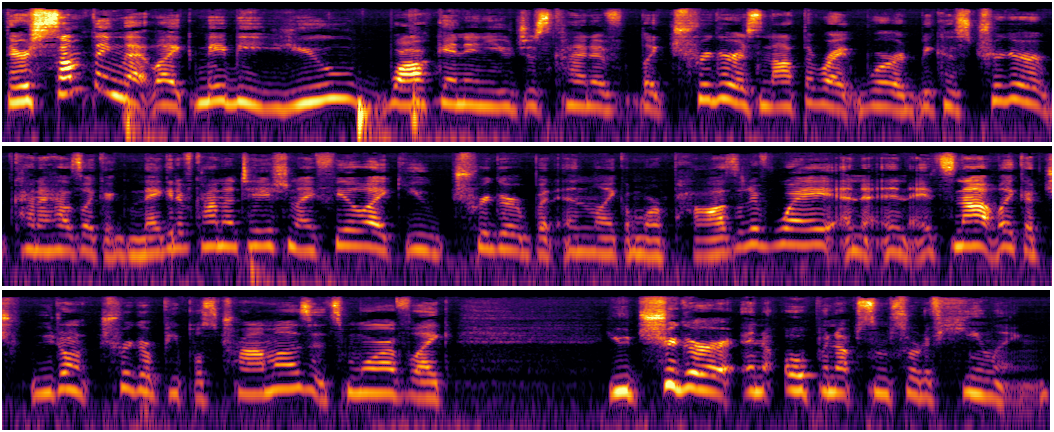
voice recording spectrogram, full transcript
there's something that like maybe you walk in and you just kind of like trigger is not the right word because trigger kind of has like a negative connotation. I feel like you trigger but in like a more positive way and and it's not like a you don't trigger people's traumas. It's more of like you trigger and open up some sort of healing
